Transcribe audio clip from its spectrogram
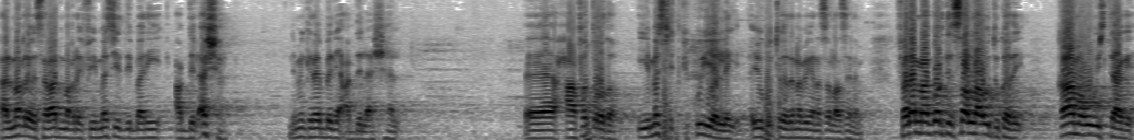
almaqrib salaad maqrib fii masjidi bani cabdilashhal nimanka reer bani cabdilashhal xaafadooda iyo masjidka ku yeelay ayuu ku tukaday nabigana sal slm falamaa goortii salla uu tukaday qaama wuu istaagay.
